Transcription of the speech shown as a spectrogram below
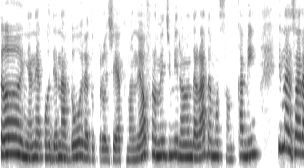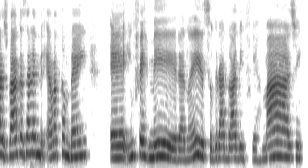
Tânia, né, coordenadora do projeto Manuel Flamengo de Miranda, lá da Mansão do Caminho. E nas horas vagas, ela, é, ela também é enfermeira, não é isso? Graduada em enfermagem,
